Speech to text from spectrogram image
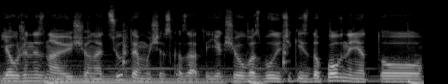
Я вже не знаю, що на цю тему ще сказати. Якщо у вас будуть якісь доповнення, то,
